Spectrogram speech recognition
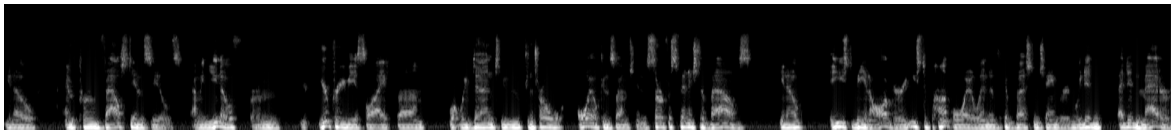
you know, improved valve stem seals. I mean, you know, from your, your previous life, um, what we've done to control oil consumption, surface finish of valves, you know, it used to be an auger. It used to pump oil into the combustion chamber. We didn't, that didn't matter.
